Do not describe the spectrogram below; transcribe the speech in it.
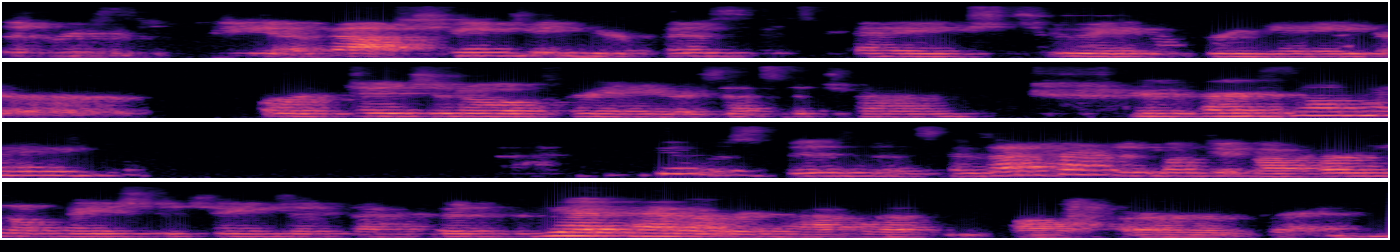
the recently about changing your business page to a creator or digital creators, that's the term. Your personal page, I think it was business, cause I tried to look at my personal page to change it, and I couldn't. you have to have it written up and call or brand.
